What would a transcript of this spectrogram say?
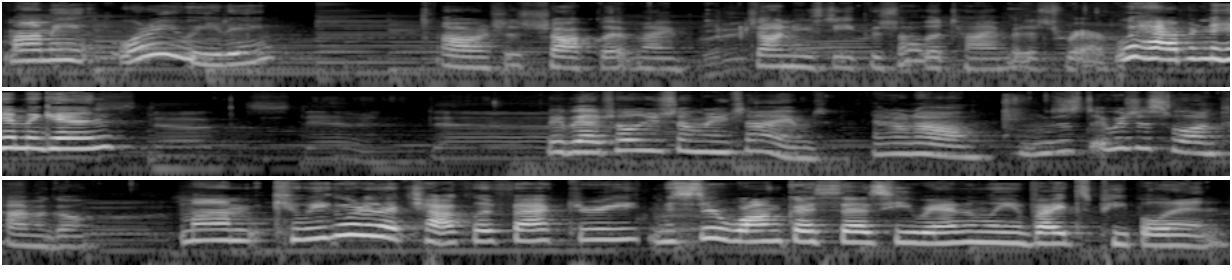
Mommy, what are you eating? Oh, it's just chocolate. My John used to eat this all the time, but it's rare. What happened to him again? Baby, I've told you so many times. I don't know. It was just, it was just a long time ago. Mom, can we go to that chocolate factory? Mr. Wonka says he randomly invites people in.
